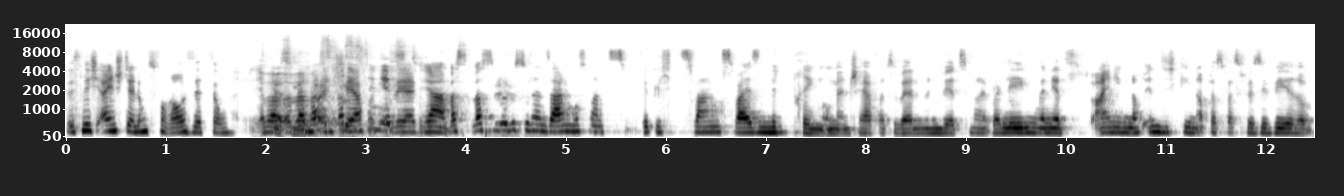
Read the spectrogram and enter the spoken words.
Ist nicht Einstellungsvoraussetzung. Aber, Ist aber was, was, ist denn jetzt, ja, was, was würdest du denn sagen, muss man wirklich zwangsweise mitbringen, um entschärfer zu werden, wenn wir jetzt mal überlegen, wenn jetzt einige noch in sich gehen, ob das was für sie wäre?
